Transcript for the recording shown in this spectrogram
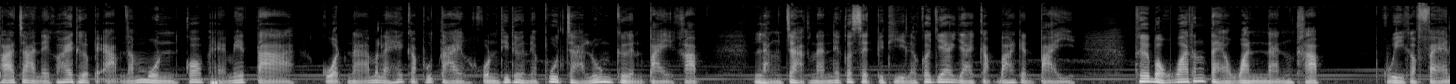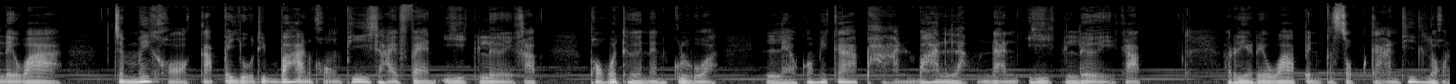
พระอาจารย์เนี่ยก็ให้เธอไปอาบน้ำมนต์ก็แผ่เมตตากวดน้ำอะไรให้กับผู้ตายคนที่เธอเนี่ยพูดจาล่วงเกินไปครับ หลังจากนั้นเนี่ยก็เสร็จพิธีแล้วก็แยกย้ายกลับบ้านกันไป เธอบอกว่าตั้งแต่วันนั้นครับ คุยกับแฟนเลยว่า จะไม่ขอกลับไปอยู่ที่บ้านของพี่ชายแฟนอีกเลยครับ เพราะว่าเธอนั้นกลัว แล้วก็ไม่กล้าผ่านบ้านหลังนั้นอีกเลยครับ เรียกได้ว่าเป็นประสบการณ์ที่หลอน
